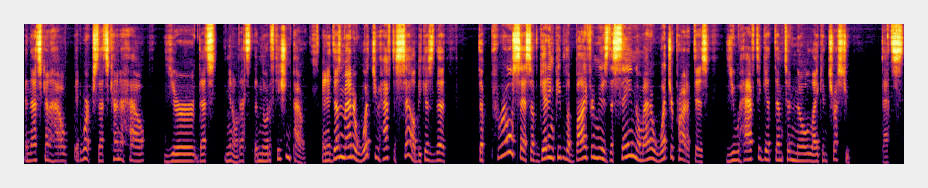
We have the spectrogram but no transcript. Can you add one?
and that's kind of how it works. That's kind of how your that's you know that's the notification power. And it doesn't matter what you have to sell because the the process of getting people to buy from you is the same no matter what your product is. You have to get them to know like and trust you. That's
